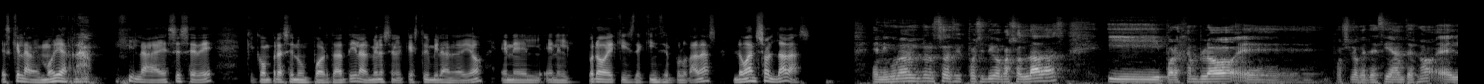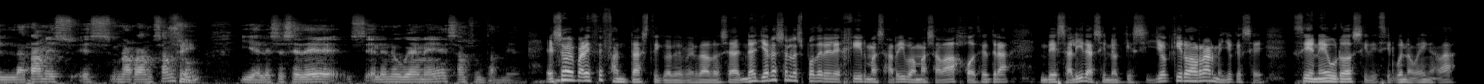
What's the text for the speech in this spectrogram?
es que la memoria RAM y la SSD que compras en un portátil, al menos en el que estoy mirando yo, en el, en el Pro X de 15 pulgadas, no van soldadas. En ninguno de nuestros dispositivos va soldadas y, por ejemplo, eh, pues lo que te decía antes, ¿no? la RAM es, una RAM Samsung y el SSD, el NVMe, Samsung también. Eso me parece fantástico, de verdad. O sea, ya no solo es poder elegir más arriba, más abajo, etcétera, de salida, sino que si yo quiero ahorrarme, yo qué sé, 100 euros y decir, bueno, venga, va,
